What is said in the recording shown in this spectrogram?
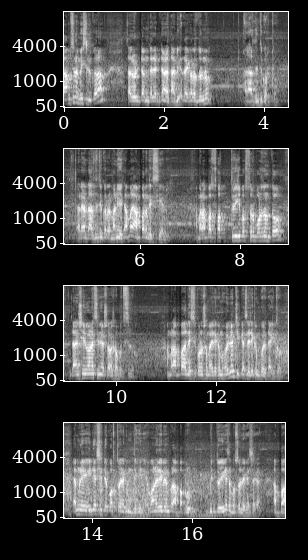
কাম ছিল মিছিল করা, চালুর দাম দালের দাম, দাবি আদায় করার জন্য রাজনীতি করতো। আর রাজনীতি করার মানে হয়েছে, আমার আব্বার দেখছি আমি। আমার আব্বা ছত্রিশ বছর পর্যন্ত দানশির মানে সিনিয়র সভাপতি ছিল। আমার আব্বা দেখছি, কোনো সময় এরকম হইলে, ঠিক আছে, এরকম করে দায়িত্ব। এমনি এইটা সেটা কষ্ট এরকম দেখিনি। ওয়ান ইলেভেন পর আব্বা বৃদ্ধ হয়ে গেছে বা চলে গেছে গা। আব্বা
